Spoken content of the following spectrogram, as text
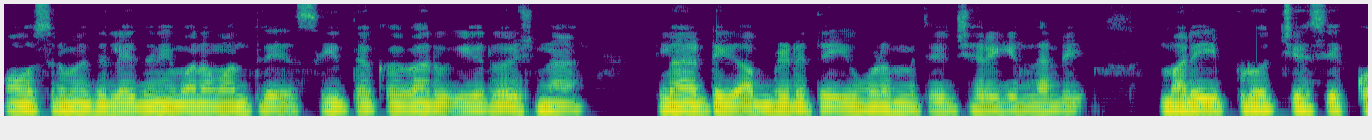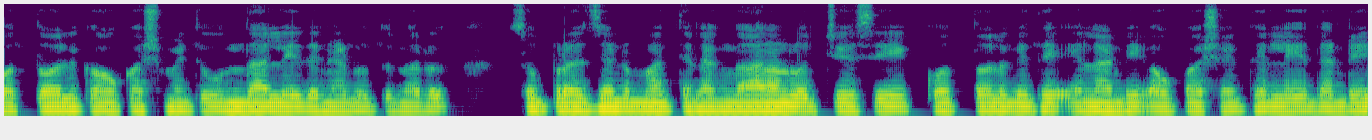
అవసరం అయితే లేదని మన మంత్రి సీతక్క గారు ఈ రోజున క్లారిటీగా అప్డేట్ అయితే ఇవ్వడం అయితే జరిగిందండి. మరి ఇప్పుడు వచ్చేసి కొత్త వాళ్ళకి అవకాశం అయితే ఉందా లేదని అడుగుతున్నారు. సో ప్రజెంట్ మన తెలంగాణలో వచ్చేసి కొత్త వాళ్ళకి అయితే ఎలాంటి అవకాశం అయితే లేదండి.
